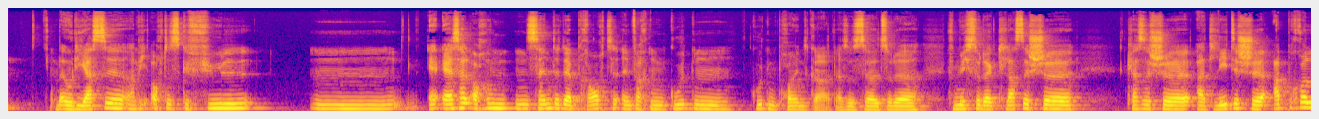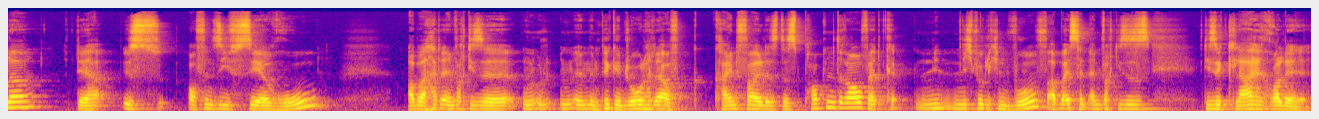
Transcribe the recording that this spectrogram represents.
bei Odiasse habe ich auch das Gefühl, Mm, er, er ist halt auch ein, Center, der braucht halt einfach einen guten, guten Point Guard. Also ist halt so der, für mich so der klassische, klassische athletische Abroller. Der ist offensiv sehr roh, aber hat einfach diese, im, Pick and Roll hat er auf keinen Fall das, das Poppen drauf, er hat nicht wirklich einen Wurf, aber ist halt einfach dieses, diese klare Rolle.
